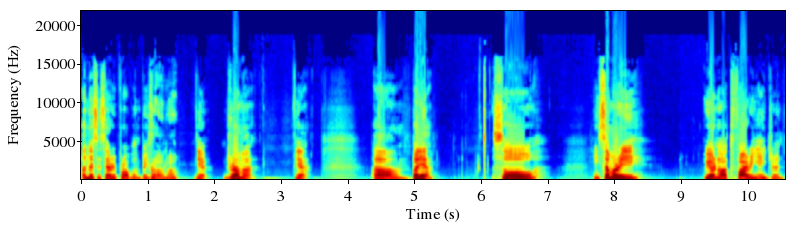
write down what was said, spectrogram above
unnecessary problem basically. drama Yeah, drama. Yeah. Um, but yeah. So, in summary, we are not firing Adrian.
